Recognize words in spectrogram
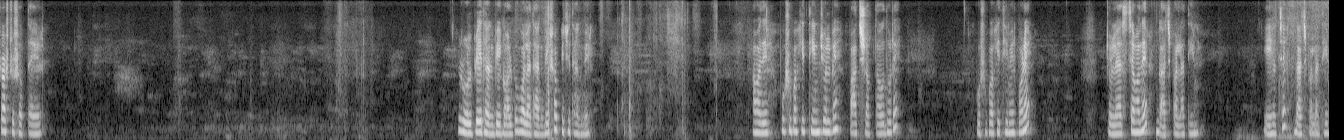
ষষ্ঠ সপ্তাহের। রোল প্লে থাকবে, গল্প বলা থাকবে সব কিছু থাকবে। আমাদের পশু পাখির থিম চলবে পাঁচ সপ্তাহ ধরে। পশু পাখি থিমের পরে চলে আসছে আমাদের গাছপালা থিম। এই হচ্ছে গাছপালা থিম।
